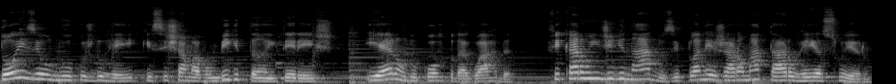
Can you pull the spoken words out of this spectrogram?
dois eunucos do rei, que se chamavam Bigtan e Teres, e eram do corpo da guarda, ficaram indignados e planejaram matar o rei Assuero.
